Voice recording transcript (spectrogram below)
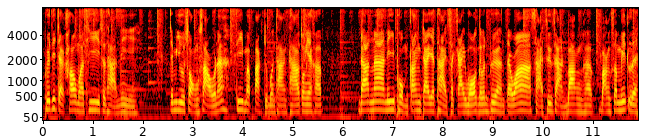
เพื่อที่จะเข้ามาที่สถานี จะมีอยู่ 2 เสานะ ที่มาปักอยู่บนทางเท้าตรงนี้ครับ ด้านหน้านี่ผมตั้งใจจะถ่ายสกายวอล์กนะเพื่อนๆ แต่ว่าสายสื่อสารบังครับบังสมิธเลย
